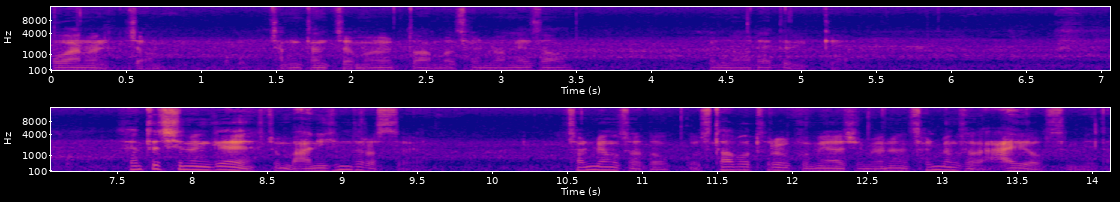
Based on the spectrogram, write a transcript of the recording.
보완할 점, 장단점을 또 한번 설명해서 설명을 해 드릴게요. 텐트 치는 게 좀 많이 힘들었어요. 설명서도 없고 스타보트를 구매하시면은 설명서가 아예 없습니다.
